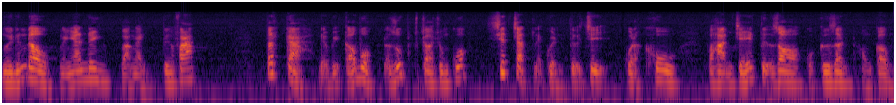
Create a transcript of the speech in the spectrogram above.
người đứng đầu ngành an ninh và ngành tư pháp. Tất cả đều bị cáo buộc đã giúp cho Trung Quốc siết chặt lại quyền tự trị của đặc khu và hạn chế tự do của cư dân Hồng Kông.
